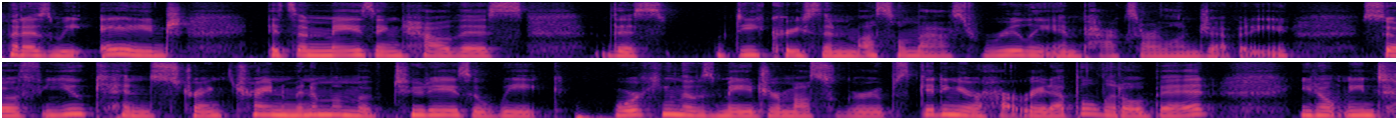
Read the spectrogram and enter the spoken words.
But as we age, it's amazing how this this decrease in muscle mass really impacts our longevity. So if you can strength train minimum of 2 days a week, working those major muscle groups, getting your heart rate up a little bit, you don't need to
